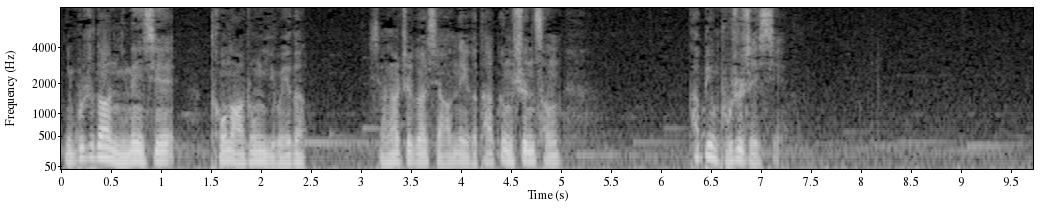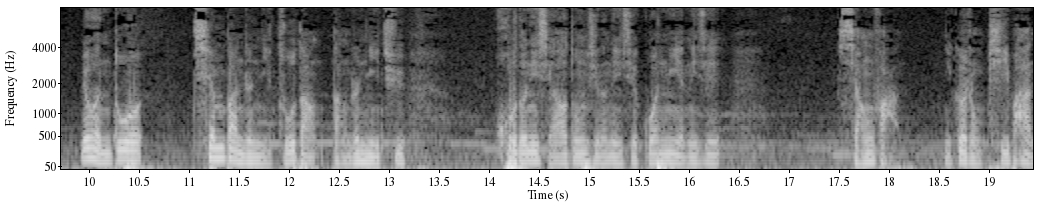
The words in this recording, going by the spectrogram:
你不知道你那些头脑中以为的想要这个想要那个，它更深层，它并不是这些。有很多牵绊着你、阻挡挡着你去获得你想要东西的那些观念、那些想法，你各种批判，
